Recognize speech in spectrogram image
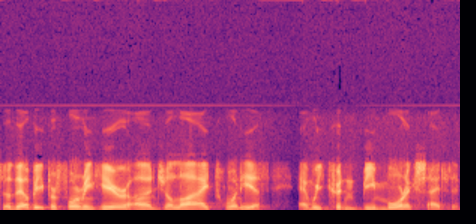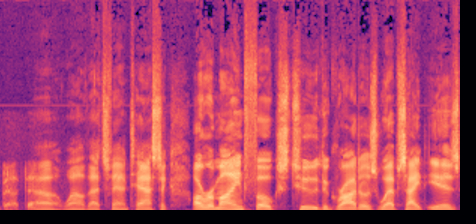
So they'll be performing here on July 20th and we couldn't be more excited about that. Oh, wow, that's fantastic. I'll remind folks, too, the Grotto's website is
